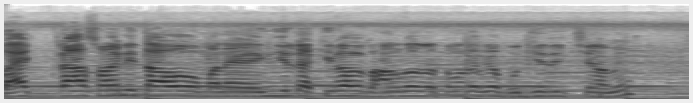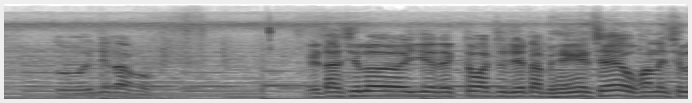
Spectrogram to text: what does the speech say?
বাইক ক্রাশ হয়নি, তাও মানে ইঞ্জিনটা কীভাবে ভাঙলো তোমাদেরকে বুঝিয়ে দিচ্ছি আমি। তো এই যে দেখো, এটা ছিল এই যে দেখতে পাচ্ছ, যেটা ভেঙেছে, ওখানে ছিল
